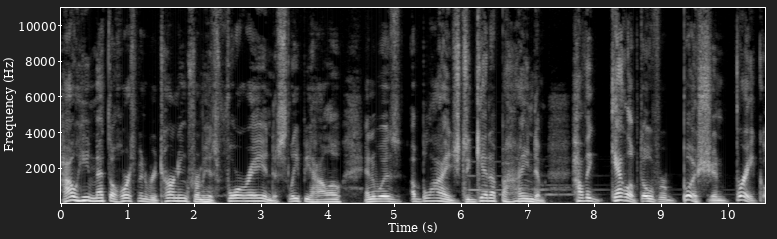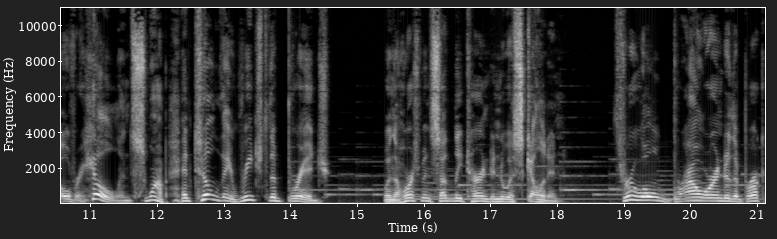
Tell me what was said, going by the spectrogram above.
how he met the horseman returning from his foray into Sleepy Hollow and was obliged to get up behind him, how they galloped over bush and brake, over hill and swamp, until they reached the bridge, when the horseman suddenly turned into a skeleton, threw old Brouwer into the brook,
